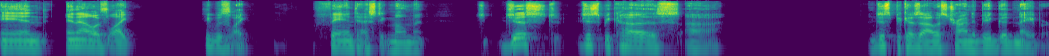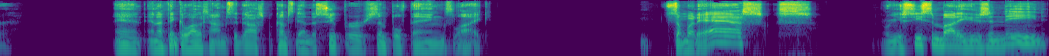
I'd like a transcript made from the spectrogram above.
and and I was like, he was like, fantastic moment, just just because. Uh, just because I was trying to be a good neighbor and and I think a lot of times the gospel comes down to super simple things like somebody asks or you see somebody who's in need,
